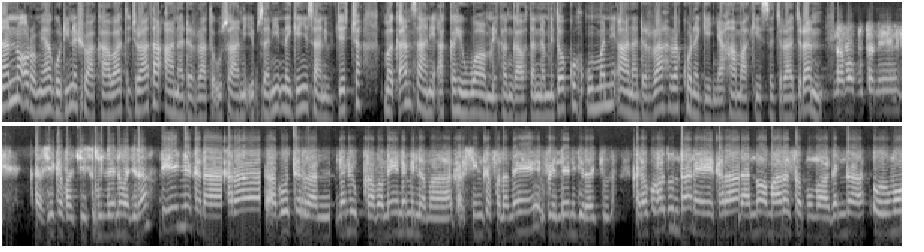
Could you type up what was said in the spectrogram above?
naannoo Oromiyaa godina Shawaa Kaabaatti jiraataa aanaa darraa ta'uu isaanii ibsanii nageenya isaaniif jecha maqaan isaanii akka hin waamne kan gaafatan namni tokko uummanni aanaa darraa rakkoo nageenyaa hamaa keessa jiraa jiran. Nama butanii qarshii kafalchiisuun illee nama jira. Dhiyeenya kana karaa dhaabota irraan namni ukkaamamee namni lama qarshiin kafalamee dhufeellee ni jira jechuudha. Kana qofatu hin taane karaa naannoo Amaaraa sammuma ganda Oromoo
